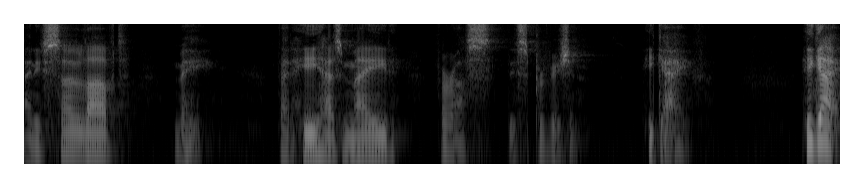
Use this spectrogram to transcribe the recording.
and He so loved me, that He has made for us this provision. He gave. He gave.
